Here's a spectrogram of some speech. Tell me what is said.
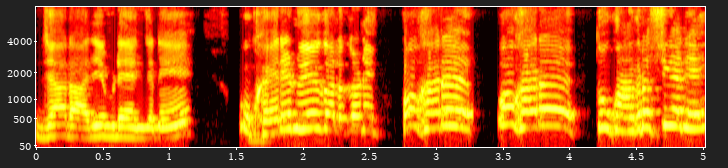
ਜਾਂ ਰਾਜੇ ਵੜੈਂਗ ਨੇ ਉਹ ਖੈਰੇ ਨੂੰ ਇਹ ਗੱਲ ਕਰਨੀ ਉਹ ਖੈਰੇ ਉਹ ਖੈਰੇ ਤੂੰ ਕਾਂਗਰਸੀ ਹੈ ਜੇ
